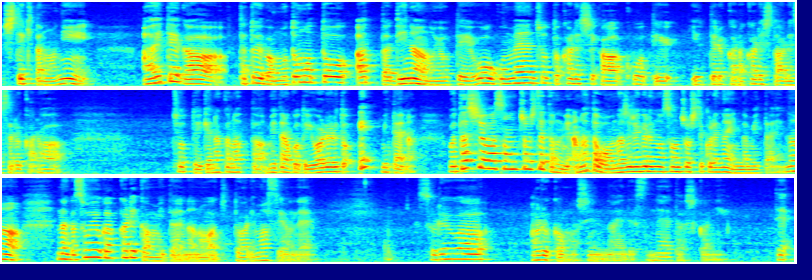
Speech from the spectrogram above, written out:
してきたのに相手が例えばもともとあったディナーの予定を「ごめんちょっと彼氏がこうって言ってるから彼氏とあれするからちょっと行けなくなった」みたいなこと言われると「え？っみたいな。私は尊重してたのにあなたは同じレベルの尊重してくれないんだみたいななんかそういうがっかり感みたいなのはきっとありますよね。それはあるかもしれないですね確かに。で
